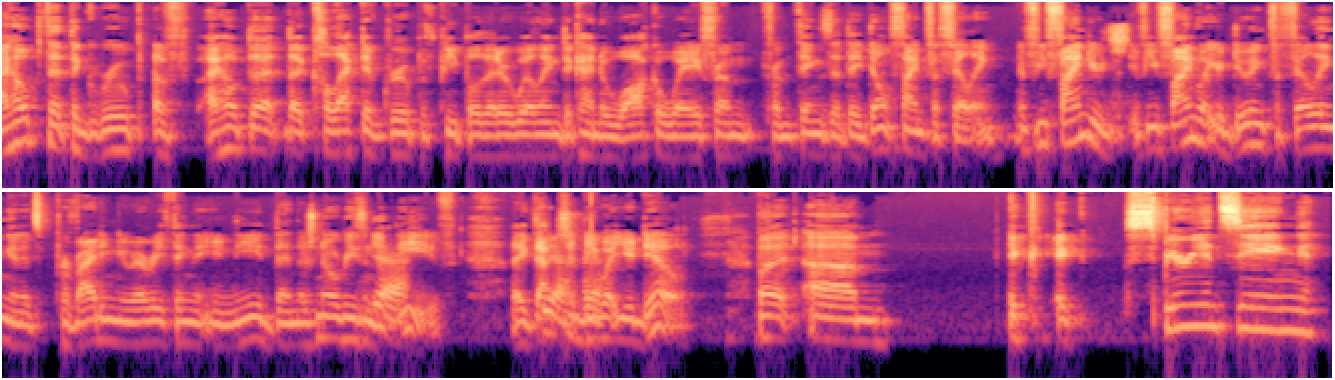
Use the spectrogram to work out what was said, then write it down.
I hope that the group of I hope that the collective group of people that are willing to kind of walk away from from things that they don't find fulfilling. If you find your if you find what you're doing fulfilling and it's providing you everything that you need, then there's no reason yeah. to leave. Like that yeah, should be yeah. what you do. But um, experiencing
